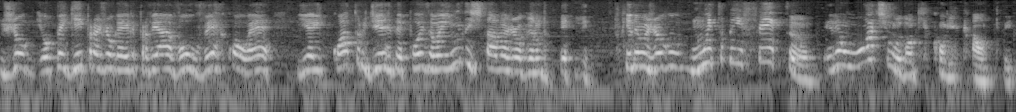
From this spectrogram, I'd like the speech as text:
joguei, eu peguei pra jogar ele pra ver, ah, vou ver qual é. E aí, quatro dias depois, eu ainda estava jogando ele. Porque ele é um jogo muito bem feito. Ele é um ótimo Donkey Kong Country.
